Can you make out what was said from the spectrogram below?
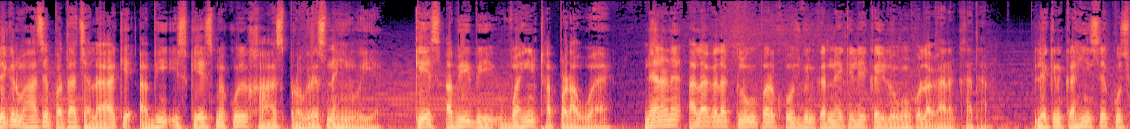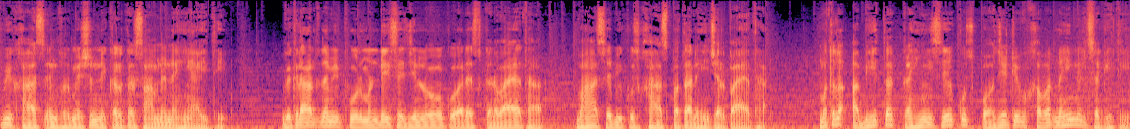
लेकिन वहाँ से पता चला कि अभी इस केस में कोई खास प्रोग्रेस नहीं हुई है। केस अभी भी वहीं ठप पड़ा हुआ है। नैना ने अलग अलग क्लू पर खोजबीन करने के लिए कई लोगों को लगा रखा था, लेकिन कहीं से कुछ भी खास इन्फॉर्मेशन निकलकर सामने नहीं आई थी। विक्रांत ने भी फूल मंडी से जिन लोगों को अरेस्ट करवाया था, वहाँ से भी कुछ खास पता नहीं चल पाया था। मतलब अभी तक कहीं से कुछ पॉजिटिव खबर नहीं मिल सकी थी।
